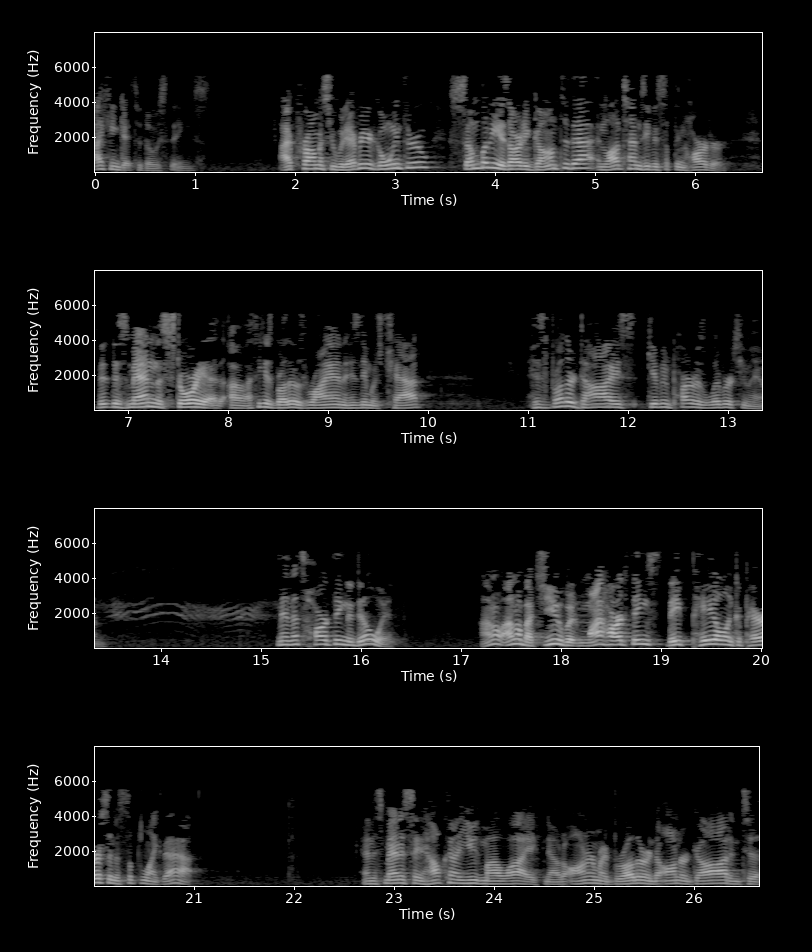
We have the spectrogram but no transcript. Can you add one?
I can get to those things. I promise you, whatever you're going through, somebody has already gone through that, and a lot of times even something harder. This man in the story, uh, I think his brother was Ryan, and his name was Chad. His brother dies giving part of his liver to him. Man, that's a hard thing to deal with. I don't, I don't know about you, but my hard things, they pale in comparison to something like that. And this man is saying, How can I use my life now to honor my brother and to honor God and to,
